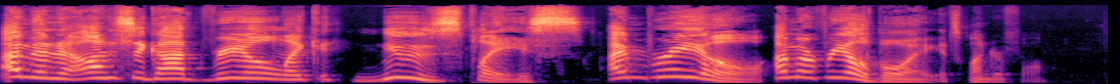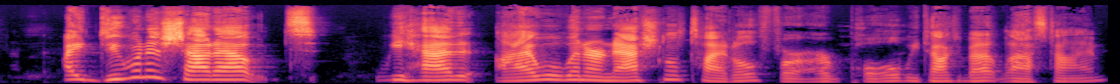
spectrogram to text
I'm in an honest to God real like news place. I'm real. I'm a real boy. It's wonderful. I do want to shout out we had Iowa win our national title for our poll. We talked about it last time.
